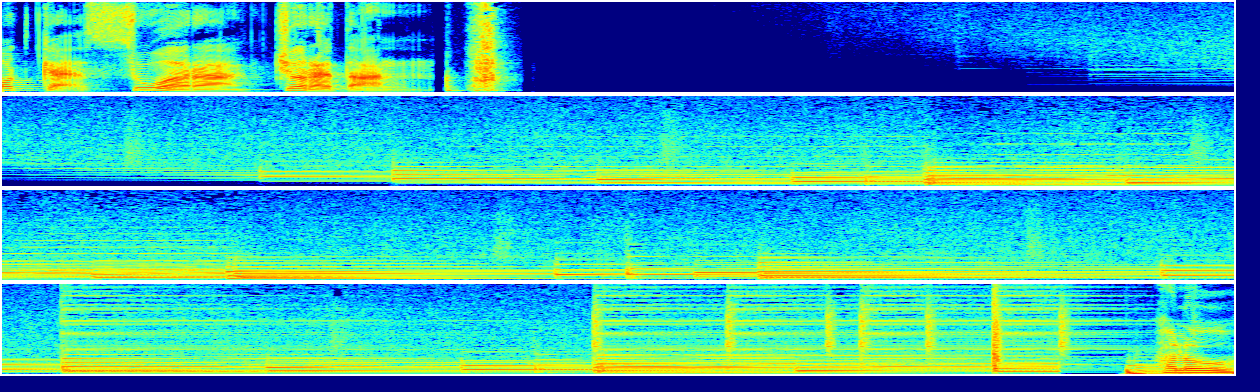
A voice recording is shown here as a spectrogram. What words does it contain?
Podcast Suara Coretan. Halo,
